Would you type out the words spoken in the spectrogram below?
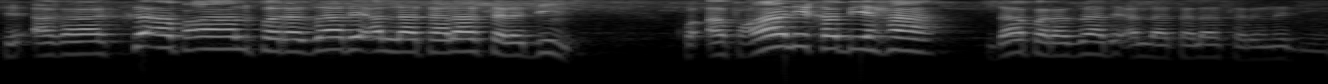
چې هغه خ افعال پر رضا دی الله تعالی سره دي خو افعال قبیحه دا پر رضا دی الله تعالی سره نه دي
